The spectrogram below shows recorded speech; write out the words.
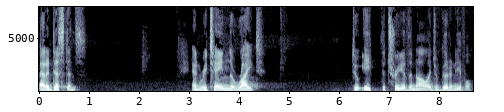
at a distance and retain the right to eat the tree of the knowledge of good and evil?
